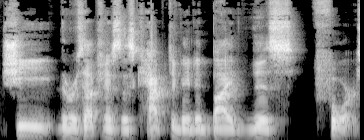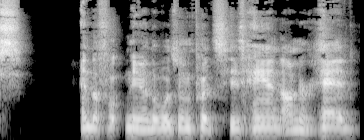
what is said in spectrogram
she, the receptionist, is captivated by this force. And the you know the woodsman puts his hand on her head,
